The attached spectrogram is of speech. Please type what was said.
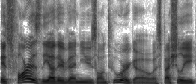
As far as the other venues on tour go, especially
